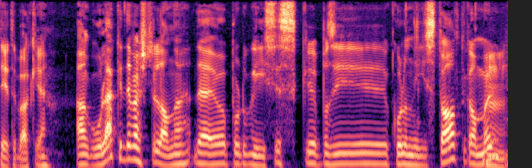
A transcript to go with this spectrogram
tid tilbake. Angola er ikke det verste landet. Det er jo portugisisk eh, på å si, kolonistat, gammel. Mm.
